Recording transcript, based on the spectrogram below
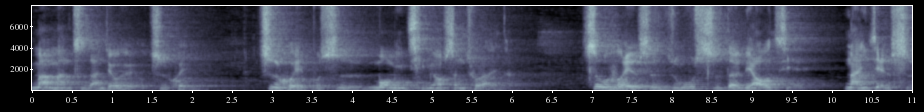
慢慢自然就会有智慧。智慧不是莫名其妙生出来的，智慧是如实的了解那一件事，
